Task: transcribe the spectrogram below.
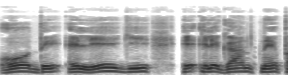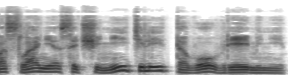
оды, элегии и элегантные послания сочинителей того времени.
